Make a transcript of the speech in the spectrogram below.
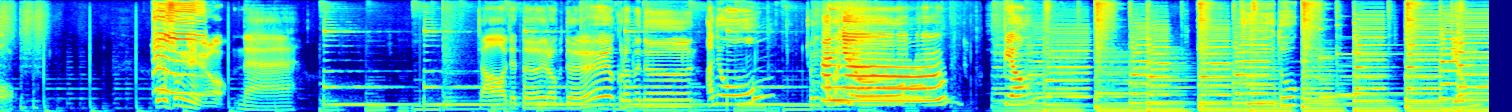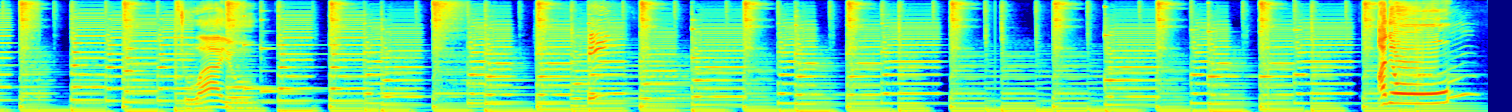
죄송해요. 네 자 어쨌든 여러분들 그러면은 안녕. 안녕. 뿅. 구독. 뿅. 좋아요. 안녕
